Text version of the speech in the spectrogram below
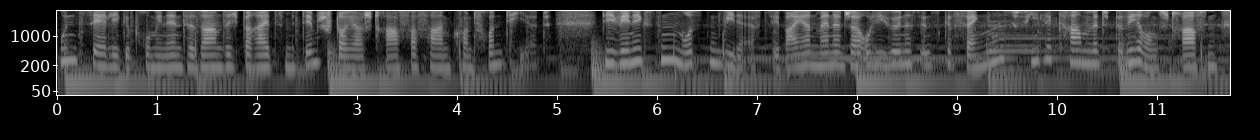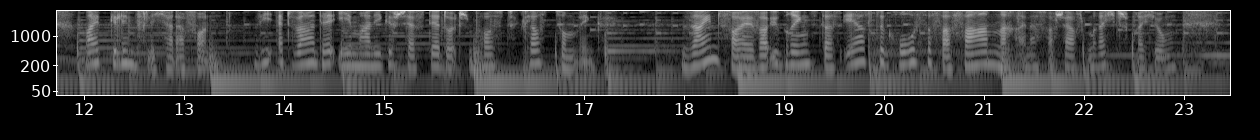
Unzählige Prominente sahen sich bereits mit dem Steuerstrafverfahren konfrontiert. Die wenigsten mussten wie der FC Bayern-Manager Uli Hoeneß ins Gefängnis, viele kamen mit Bewährungsstrafen weit glimpflicher davon, wie etwa der ehemalige Chef der Deutschen Post Klaus Zumwinkel. Sein Fall war übrigens das erste große Verfahren nach einer verschärften Rechtsprechung.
